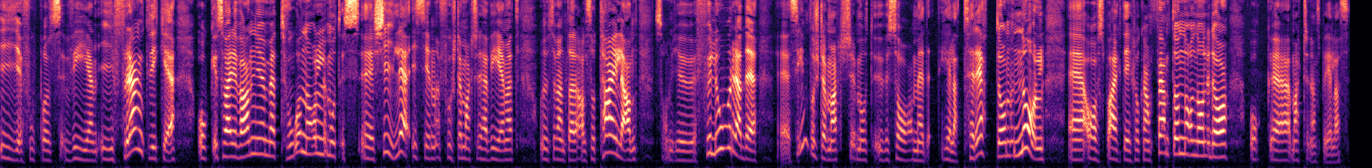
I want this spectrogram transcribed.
i fotbolls-VM i Frankrike. Och Sverige vann ju med 2-0 mot eh, Chile i sin första match i det här VMet. Och nu så väntar alltså Thailand som ju förlorade eh, sin första match mot USA med hela 13-0. Eh, avspark det är klockan 15.00 idag och eh, matcherna spelas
